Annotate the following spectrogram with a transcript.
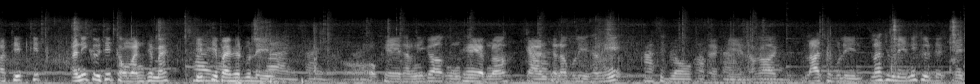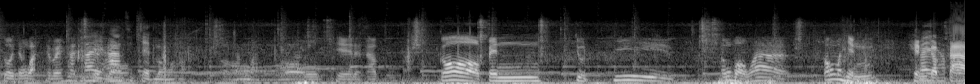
อาทิตย์ทิศอันนี้คือทิศของมันใช่ไหมทิศที่ไปเพชรบุรีใช่ใช่อ๋อโอเค ทางนี้ก็กรุงเทพเนาะ กาญจนบุรีทางนี้ ห้าสิบโลครับโอเค แล้วก็ราชบุรี ราชบุรีนี่คือในตัวจังหวัดใช่ไหมห้าสิบใช่เจ็ดห้าสิบเจ็ดโลครับจังหวัด อ๋อโอเคนะครับ ก็เป็นจุดที่ต้องบอกว่าต้องมาเห็นเห็นกับตา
